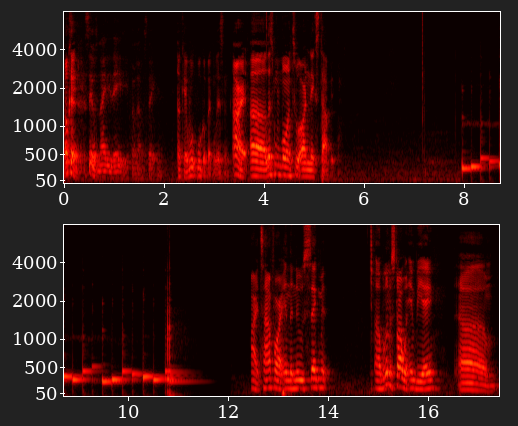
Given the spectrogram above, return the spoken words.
Okay. I say it was 90 to 80, if I'm not mistaken. Okay, we'll, we'll go back and listen. All right, uh, let's move on to our next topic. All right, time for our in the news segment. Uh, we're going to start with NBA. Um,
